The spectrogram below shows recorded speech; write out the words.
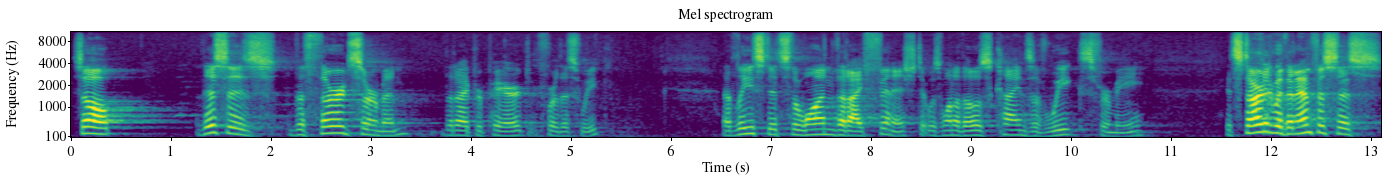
So, this is the third sermon that I prepared for this week. At least it's the one that I finished. It was one of those kinds of weeks for me. It started with an emphasis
